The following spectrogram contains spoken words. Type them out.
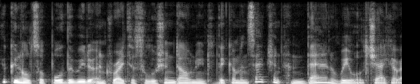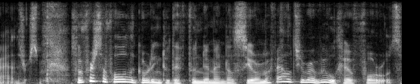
You can also pause the video and write a solution down into the comment section and then we will check our answers. So first of all, according to the fundamental theorem of algebra, we will have four roots,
